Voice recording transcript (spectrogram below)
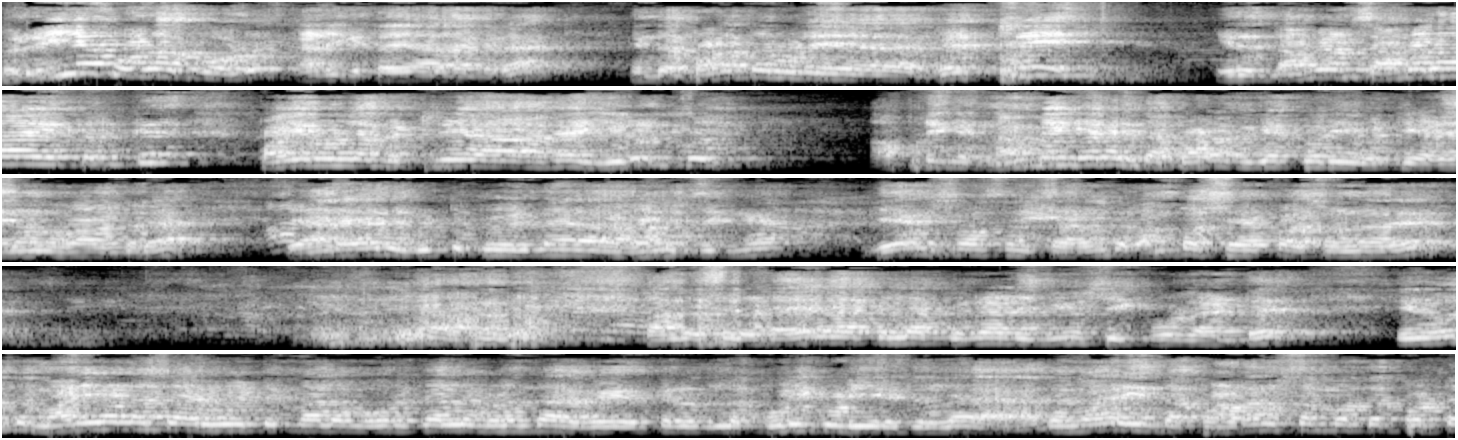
பெரிய கோடா போடு நடிக்க தயாராகிற இந்த படத்தினுடைய வெற்றி இது தமிழ் சமுதாயத்திற்கு பயனுள்ள வெற்றியாக இருக்கும். அப்படிங்கிற நம்பிக்கையில இந்த படம் மிகப்பெரிய வெற்றி அடையணும்னு வாழ்த்துறேன். யாரையாவது விட்டு போயிருந்தா மன்னிச்சுங்க ஜேம்ஸ் வாசன் சார் வந்து ரொம்ப சேஃபா சொன்னாரு. அந்த சில டைலாக் எல்லாம் பின்னாடி மியூசிக் போடலான்ட்டு. இது வந்து மணிவண்ண சார் வீட்டு மேல ஒரு கல் விழுந்தா இருக்கிறதுல புலிக்கொடி இருக்குல்ல? அது மாதிரி இந்த படம் சம்பந்தப்பட்ட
